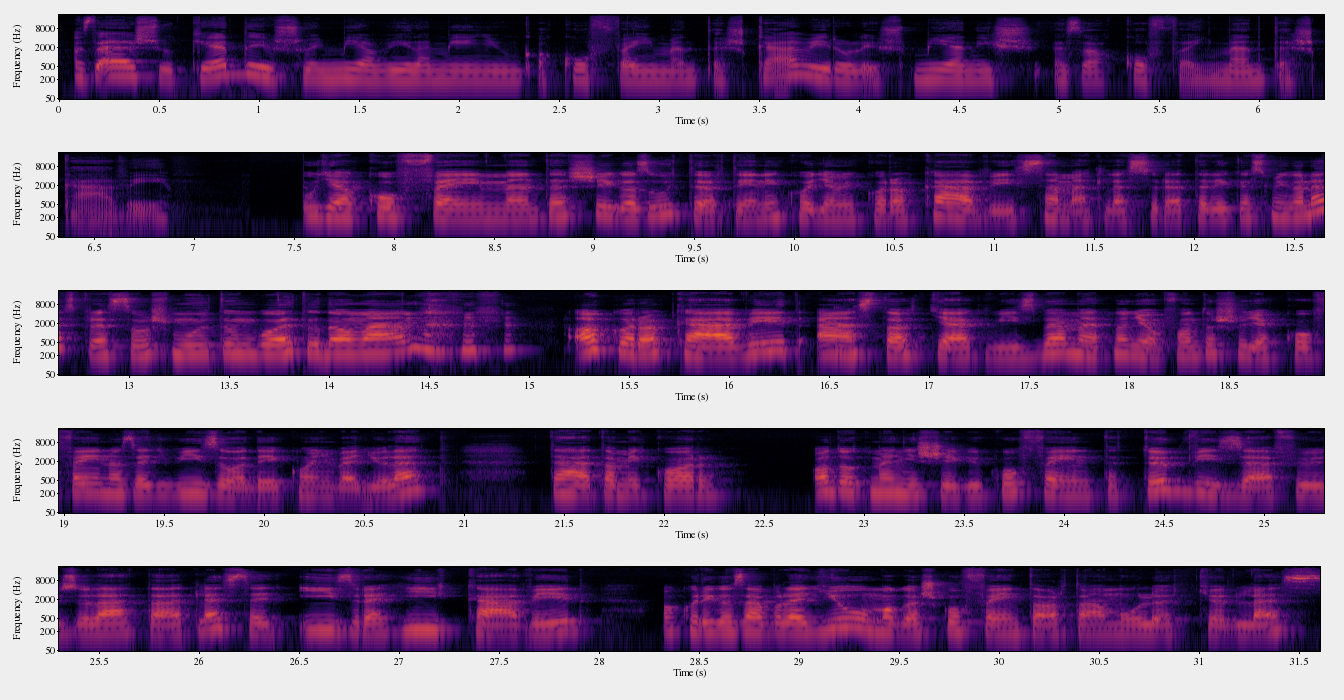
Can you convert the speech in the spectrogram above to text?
Az első kérdés, hogy mi a véleményünk a koffeinmentes kávéról, és milyen is ez a koffeinmentes kávé. Ugye a koffeinmentesség az úgy történik, hogy amikor a kávé szemet leszüretelik, ezt még a Nespresso-s múltunkból tudom ám, akkor a kávét áztatják vízbe, mert nagyon fontos, hogy a koffein az egy vízoldékony vegyület, tehát amikor adott mennyiségű koffein, tehát több vízzel főzöl át, tehát lesz egy ízre híg kávéd, akkor igazából egy jó magas koffein tartalmú löttyöd lesz,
